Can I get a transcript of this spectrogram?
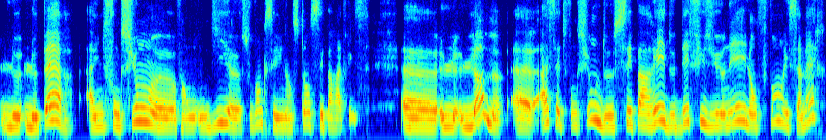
le, père a une fonction, euh, enfin on, dit euh, souvent que c'est une instance séparatrice. L'homme a cette fonction de séparer, de défusionner l'enfant et sa mère.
